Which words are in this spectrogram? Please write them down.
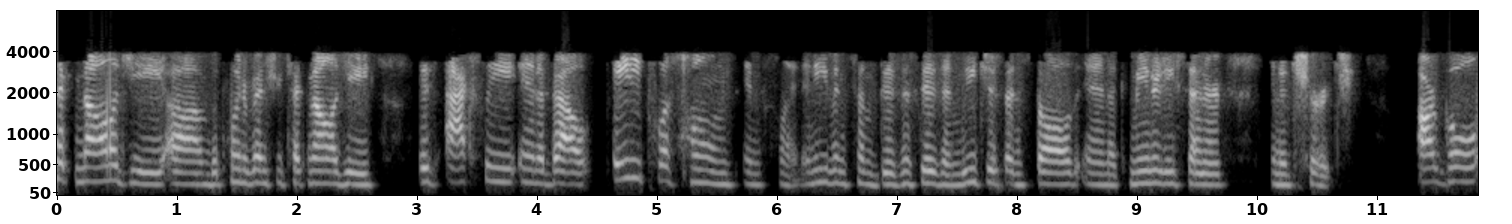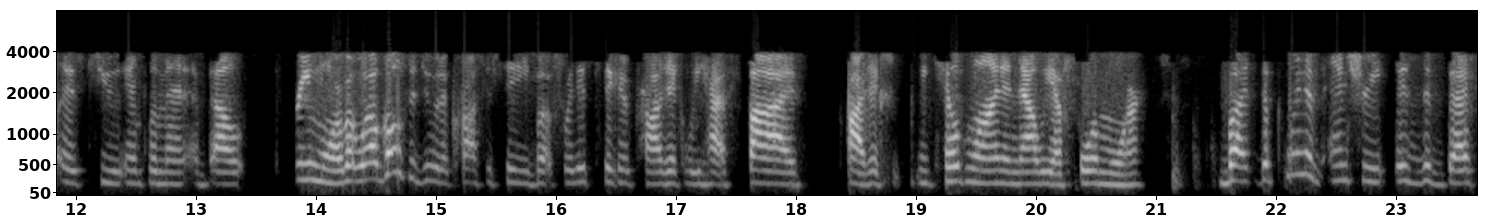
technology, um, the point of entry technology, is actually in about 80 plus homes in Flint and even some businesses. And we just installed in a community center in a church. Our goal is to implement about three more, but our goal is to do it across the city. But for this particular project, we have five projects. We killed one and now we have four more. But the point of entry is the best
